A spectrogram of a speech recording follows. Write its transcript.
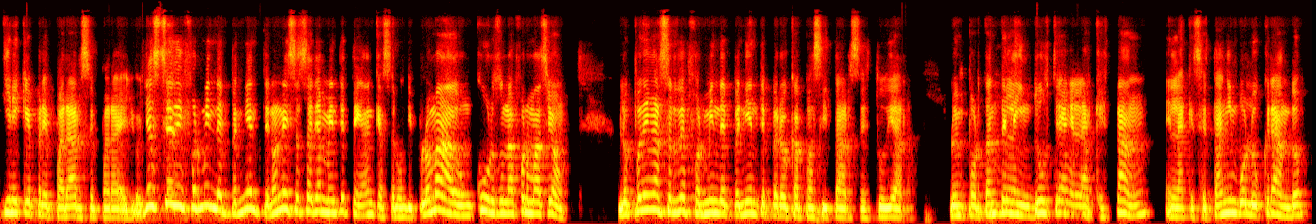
tiene que prepararse para ello, ya sea de forma independiente, no necesariamente tengan que hacer un diplomado, un curso, una formación. Lo pueden hacer de forma independiente, pero capacitarse, estudiar. Lo importante en la industria en la que están, en la que se están involucrando,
